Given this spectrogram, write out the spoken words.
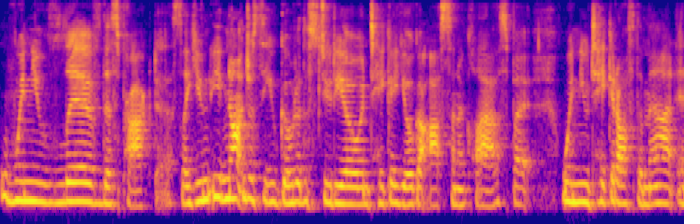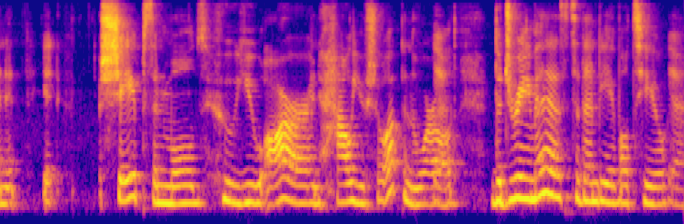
when you live this practice like you not just that you go to the studio and take a yoga asana class but when you take it off the mat and it it shapes and molds who you are and how you show up in the world the dream is to then be able to Yeah.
